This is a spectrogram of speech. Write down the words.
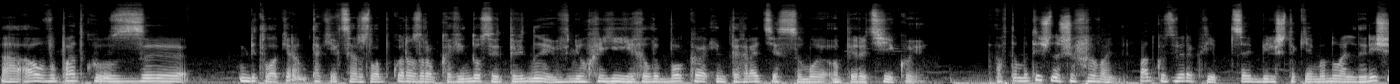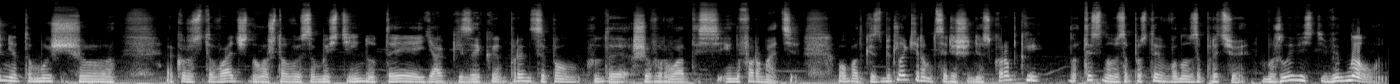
А, а у випадку з BitLocker, так як це розробка, Windows, відповідно, в нього є глибока інтеграція з самою операційкою. Автоматичне шифрування. В випадку з VeraCrypt це більш таке мануальне рішення, тому що користувач налаштовує самостійно те, як і за яким принципом буде шифруватись інформація. У з BitLocker це рішення з коробки, натиснув, запустив, воно запрацює. Можливість відновлення.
